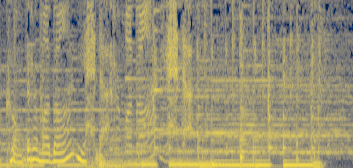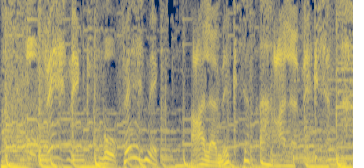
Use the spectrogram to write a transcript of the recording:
FM معكم رمضان يحلى. رمضان يحلى بوفيه Mix. بوفيه Mix على Mix FM. على Mix F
